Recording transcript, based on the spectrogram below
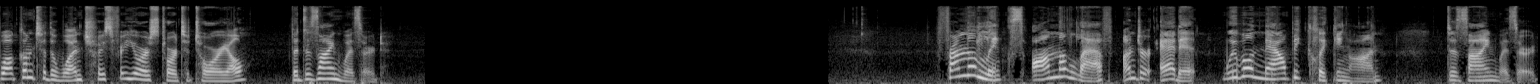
Welcome to the One Choice for Your Store tutorial, The Design Wizard. From the links on the left under Edit, we will now be clicking on Design Wizard.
